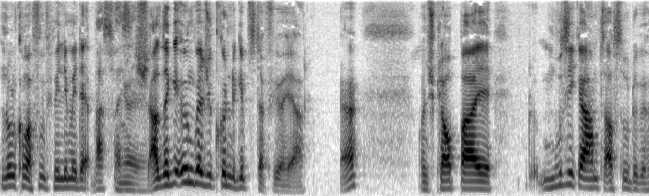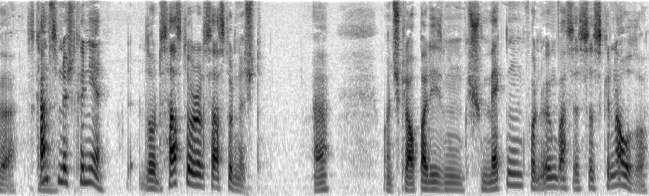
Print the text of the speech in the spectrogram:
0,5 mm, was weiß ich. Also irgendwelche Gründe gibt es dafür, ja. ja. Und ich glaube, bei Musiker haben es absolute Gehör. Das kannst du nicht trainieren. So, das hast du oder das hast du nicht. Ja. Und ich glaube, bei diesem Schmecken von irgendwas ist das genauso.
